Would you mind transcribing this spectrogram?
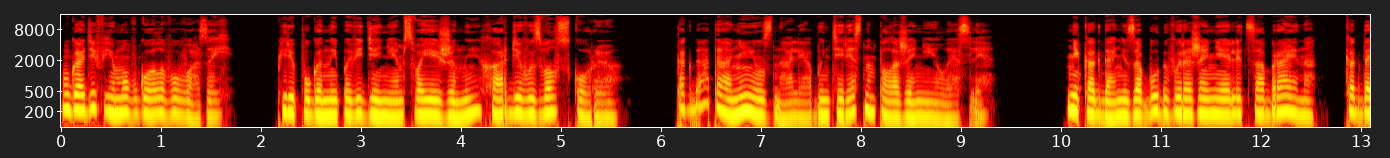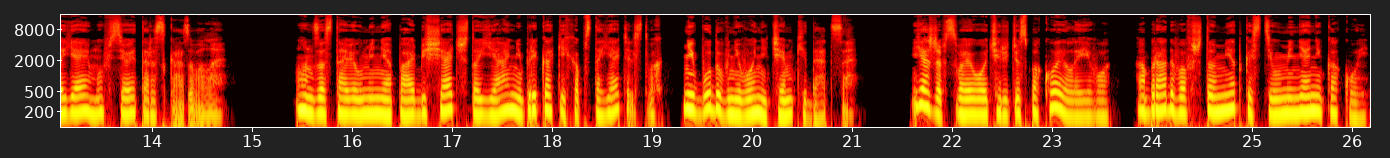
угодив ему в голову вазой. Перепуганный поведением своей жены, Харди вызвал скорую. Тогда-то они и узнали об интересном положении Лесли. Никогда не забуду выражение лица Брайана, когда я ему все это рассказывала. Он заставил меня пообещать, что я ни при каких обстоятельствах не буду в него ничем кидаться. Я же, в свою очередь, успокоила его, обрадовав, что меткости у меня никакой.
